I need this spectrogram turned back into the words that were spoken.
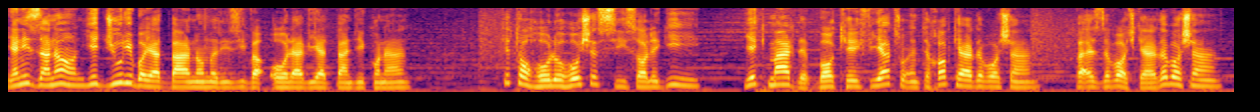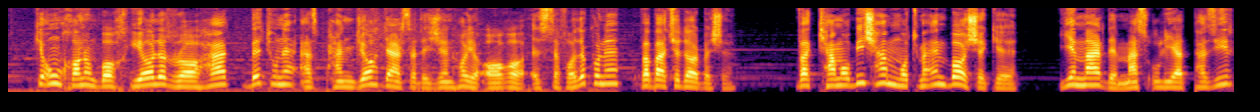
یعنی زنان یه جوری باید برنامه ریزی و اولویت بندی کنن که تا حول و حوش سی سالگی یک مرد با کیفیت رو انتخاب کرده باشن و ازدواج کرده باشن که اون خانم با خیال راحت بتونه از 50 درصد ژنهای آقا استفاده کنه و بچه دار بشه. و کم و بیش هم مطمئن باشه که یه مرد مسئولیت پذیر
